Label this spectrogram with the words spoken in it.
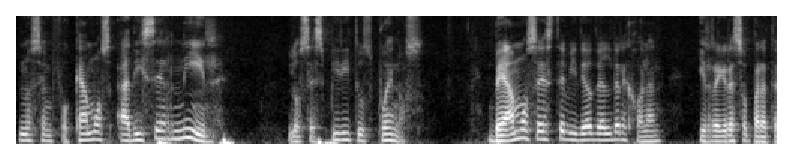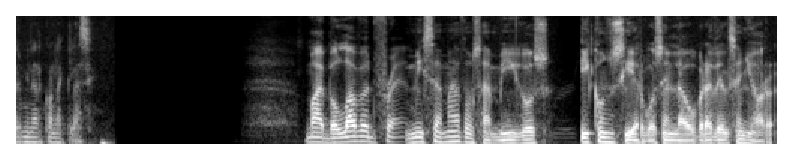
nos enfocamos a discernir los espíritus buenos. Veamos este video de Elder Holland y regreso para terminar con la clase. Mis amados amigos y consiervos en la obra del Señor,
